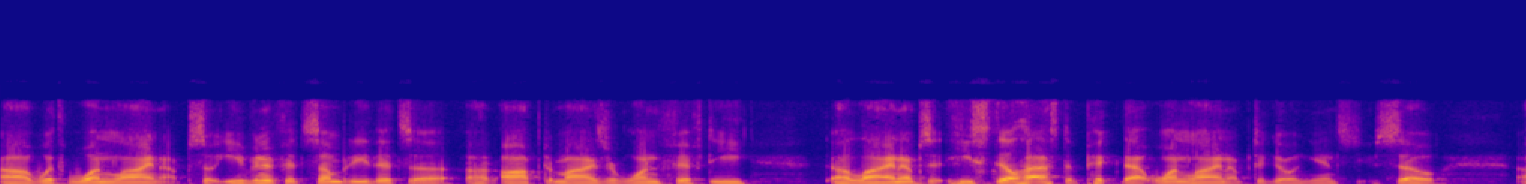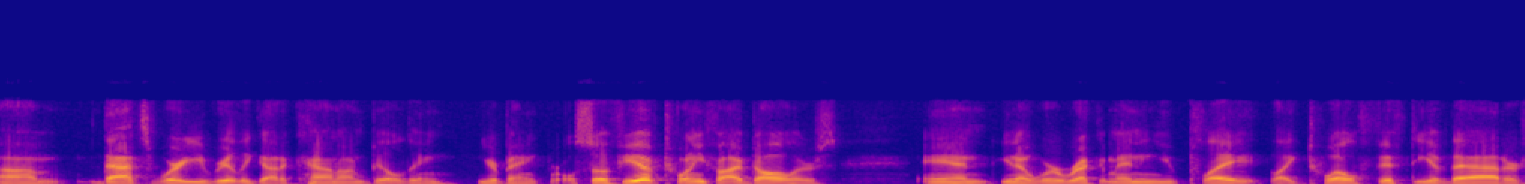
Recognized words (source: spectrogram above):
uh, with one lineup. So even if it's somebody that's a an optimizer 150 uh, lineups he still has to pick that one lineup to go against you. So um, that's where you really got to count on building your bankroll. So if you have $25 and you know we're recommending you play like 1250 of that or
